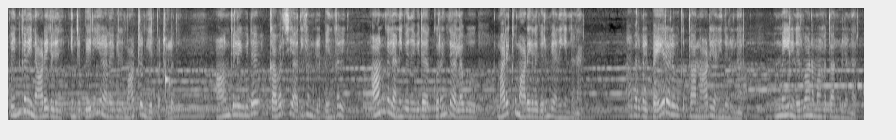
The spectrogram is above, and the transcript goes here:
பெண்களின் ஆடைகளில் இன்று பெரிய அளவில் மாற்றம் ஏற்பட்டுள்ளது. ஆண்களை விட கவர்ச்சி அதிகம் உள்ள பெண்கள் ஆண்கள் அணிவதை விட குறைந்த அளவு மறைக்கும் ஆடைகளை விரும்பி அணிகின்றனர். அவர்கள் பெயரளவுக்குத்தான் ஆடை அணிந்துள்ளனர். உண்மையில் நிர்வாணமாகத்தான் உள்ளனர்.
